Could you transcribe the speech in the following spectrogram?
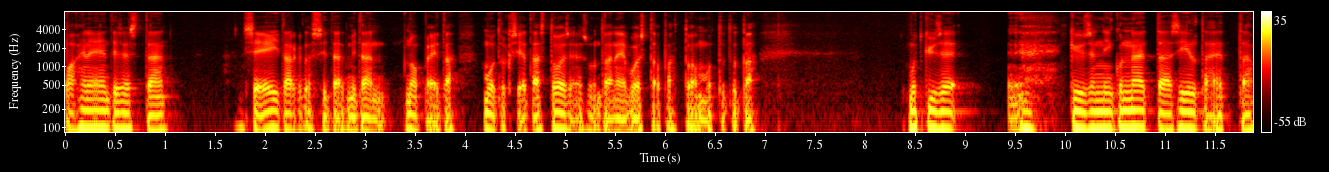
pahenee entisestään. Se ei tarkoita sitä, että mitään nopeita muutoksia taas toiseen suuntaan ei voisi tapahtua, mutta, tota, mutta kyllä se, kyllä se niin kuin näyttää siltä, että,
